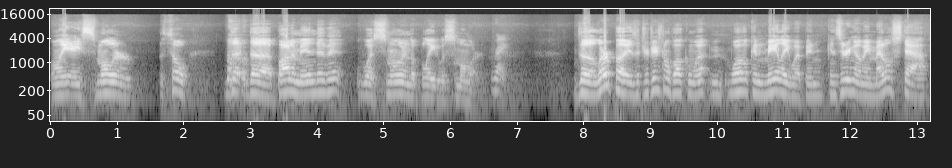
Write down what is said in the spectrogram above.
Only a smaller. So the the bottom end of it was smaller and the blade was smaller. Right. The Lirpa is a traditional Vulcan, we- Vulcan melee weapon consisting of a metal staff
